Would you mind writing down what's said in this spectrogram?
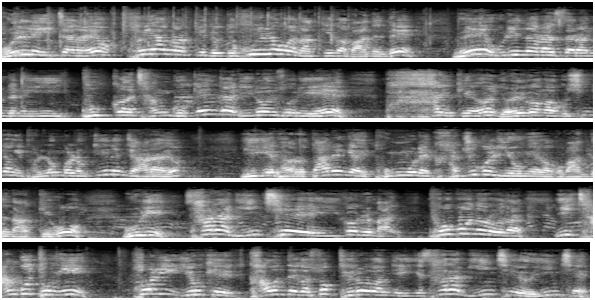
원래 있잖아요. 서양 악기들도 훌륭한 악기가 많은데 왜 우리나라 사람들은 이 북과 장구, 깽갈 이런 소리에 막 이렇게 어, 열광하고 심장이 벌렁벌렁 뛰는지 알아요? 이게 바로 다른 게 아니라 동물의 가죽을 이용해가고 만든 악기고 우리 사람 인체에 이거를 마- 표본으로 다 이 장구통이 허리 이렇게 가운데가 쏙 들어간 게 이게 사람 인체예요 인체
